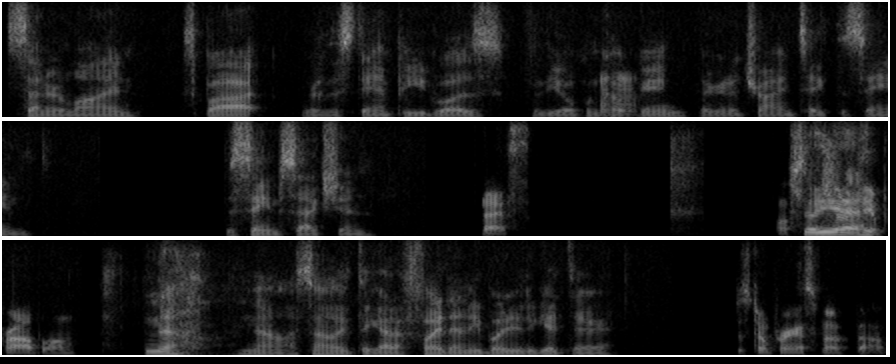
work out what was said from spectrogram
center line spot where the Stampede was for the Open mm-hmm. Cup game. They're going to try and take the same the same section. Nice. Well, so yeah, be a problem. No, no, it's not like they got to fight anybody to get there. Just don't bring a smoke bomb.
